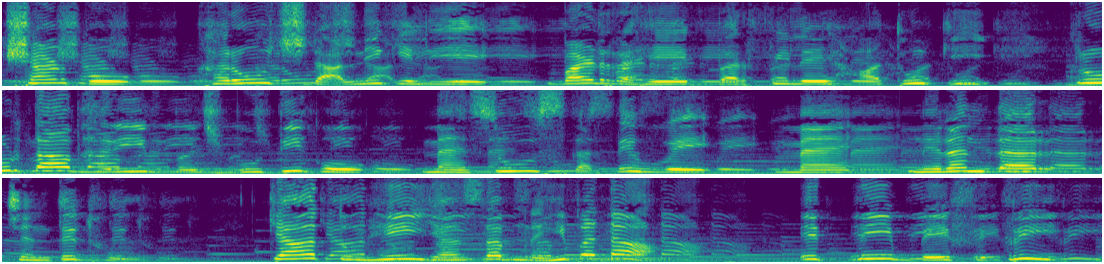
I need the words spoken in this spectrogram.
क्षण को खरोच डालने के लिए बढ़ रहे बर्फीले हाथों की क्रूरता भरी मजबूती को महसूस करते हुए मैं निरंतर चिंतित हूँ। क्या तुम्हें यह सब नहीं पता? इतनी बेफिक्री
